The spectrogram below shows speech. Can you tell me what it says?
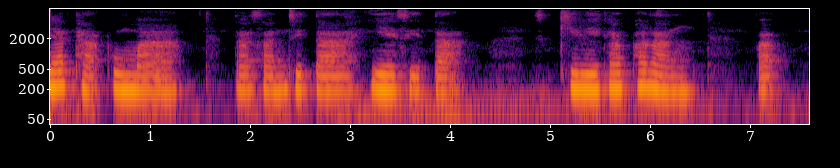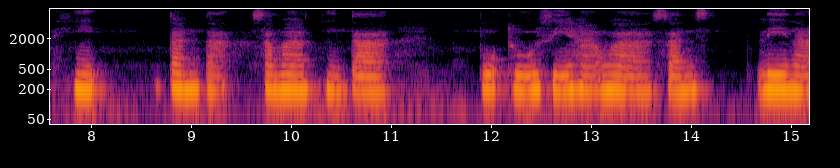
ยัตถภูมา ตาสันสิตา เยสิตา คิริคัพพลัง ปะหิตันตะ สมาหิตา ปุถูสีหาวา สันลีนา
